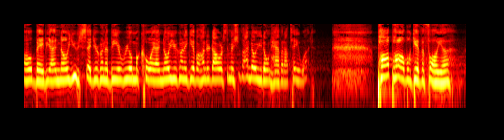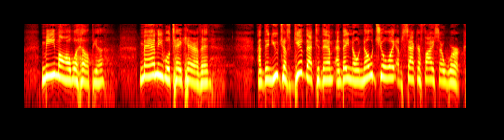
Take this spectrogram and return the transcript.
Oh, baby, I know you said you're going to be a real McCoy. I know you're going to give $100 to missions. I know you don't have it. I'll tell you what. Paw Paw will give it for you. Meemaw will help you. Mammy will take care of it. And then you just give that to them and they know no joy of sacrifice or work.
